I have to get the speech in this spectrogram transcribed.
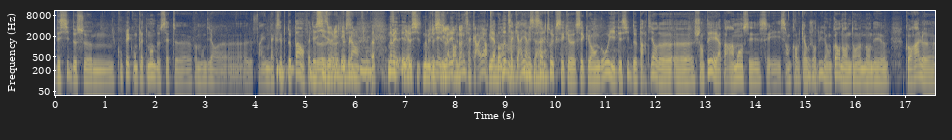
décide de se hum, couper complètement de cette, euh, comment dire, euh, enfin, il n'accepte pas en fait de le- s'isoler le- des de blancs. en fait. voilà. Non mais, C'est- il y et a- de, non, mais de Il, abandonne sa carrière. il abandonne sa carrière, c'est bah ça ouais. le truc, c'est que c'est qu'en gros il décide de partir de euh, chanter et apparemment c'est encore le cas aujourd'hui, il est encore dans, dans, dans des euh, chorales euh,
